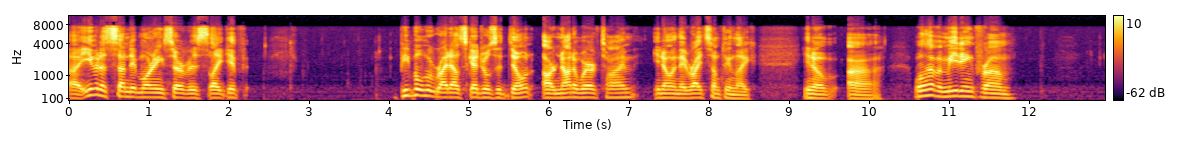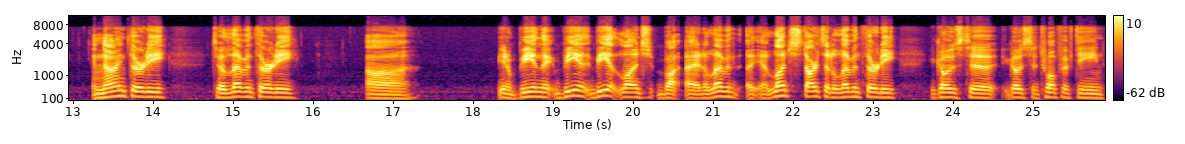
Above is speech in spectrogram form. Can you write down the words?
uh, even a Sunday morning service. Like if people who write out schedules that don't are not aware of time, you know, and they write something like, you know, uh, we'll have a meeting from 9:30 to 11:30. Uh, you know, be in the be be at lunch, but at 11 uh, lunch starts at 11:30 it goes to it goes to 12:15.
